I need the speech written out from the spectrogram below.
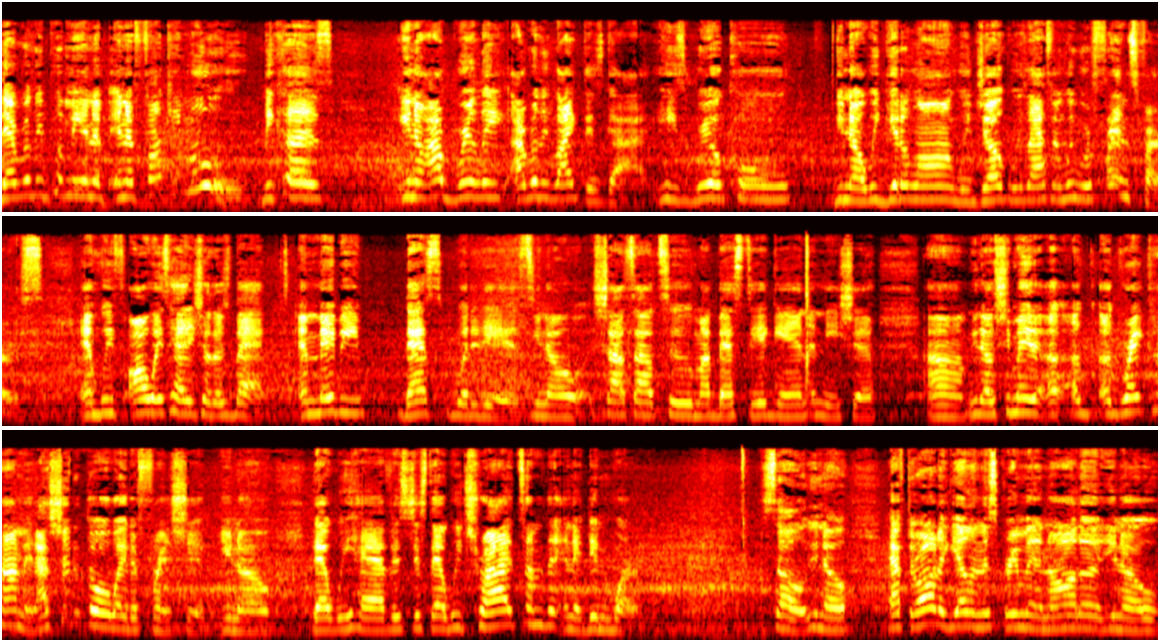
that really put me in a in a funky mood because you know, I really, I really like this guy. He's real cool. You know, we get along, we joke, we laugh, and we were friends first. And we've always had each other's back. And maybe that's what it is. You know, shouts out to my bestie again, Anisha. Um, you know, she made a, a, a, great comment. I shouldn't throw away the friendship, you know, that we have. It's just that we tried something and it didn't work. So, you know, after all the yelling and screaming and all the, you know,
